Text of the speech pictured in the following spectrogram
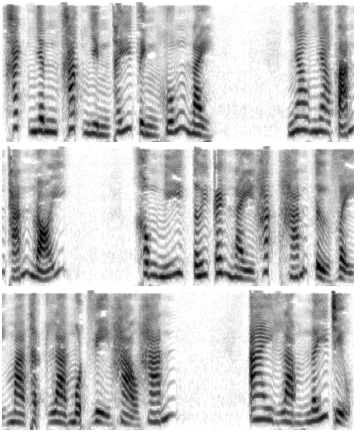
Khách nhân khác nhìn thấy tình huống này. Nhao nhao tán thán nói. Không nghĩ tới cái này hắc hán tử vậy mà thật là một vị hảo hán. Ai làm nấy chịu.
